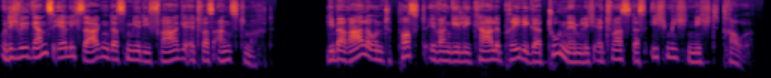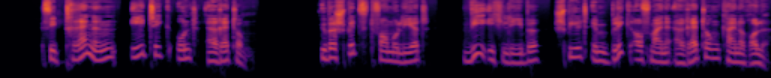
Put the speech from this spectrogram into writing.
Und ich will ganz ehrlich sagen, dass mir die Frage etwas Angst macht. Liberale und postevangelikale Prediger tun nämlich etwas, das ich mich nicht traue. Sie trennen Ethik und Errettung. Überspitzt formuliert, wie ich lebe, spielt im Blick auf meine Errettung keine Rolle.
